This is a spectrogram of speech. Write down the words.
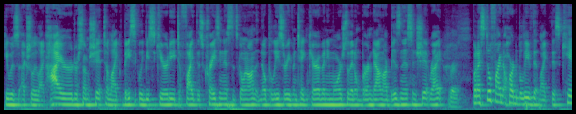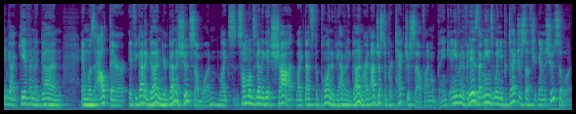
he was actually like hired or some shit to like basically be security to fight this craziness that's going on that no police are even taking care of anymore so they don't burn down our business and shit, right? Right. But I still find it hard to believe that like this kid got given a gun and was out there. If you got a gun, you're gonna shoot someone. Like s- someone's gonna get shot. Like that's the point of you having a gun, right? Not just to protect yourself. I don't think. And even if it is, that means when you protect yourself, you're gonna shoot someone.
